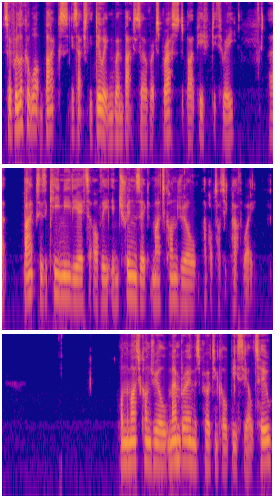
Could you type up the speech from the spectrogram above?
So if we look at what Bax is actually doing when Bax is overexpressed by P53, uh, Bax is a key mediator of the intrinsic mitochondrial apoptotic pathway. On the mitochondrial membrane there's a protein called BCL2.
